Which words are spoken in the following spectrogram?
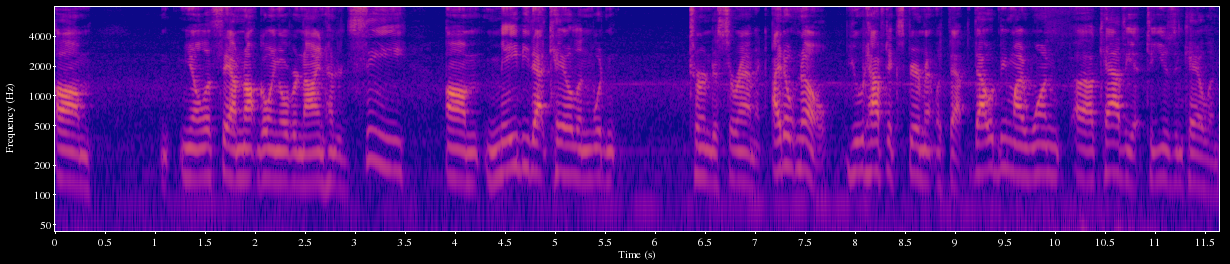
um, you know, let's say I'm not going over 900 C, um, maybe that kaolin wouldn't turn to ceramic. I don't know. You would have to experiment with that. But that would be my one uh, caveat to using kaolin.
